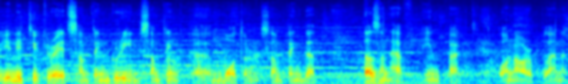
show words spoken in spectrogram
You need to create something green, something uh, modern, something that doesn't have impact on our planet.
